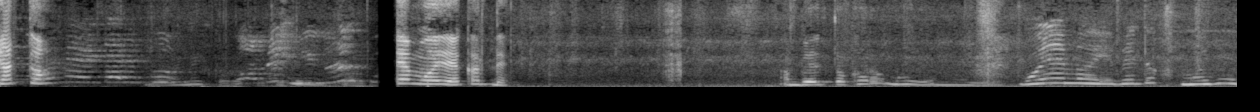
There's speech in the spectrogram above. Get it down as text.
કરતો મોયે કર દે. આમ બેલ તો ખરો મોયે મોયે. મોયે બેલ તો મોયે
